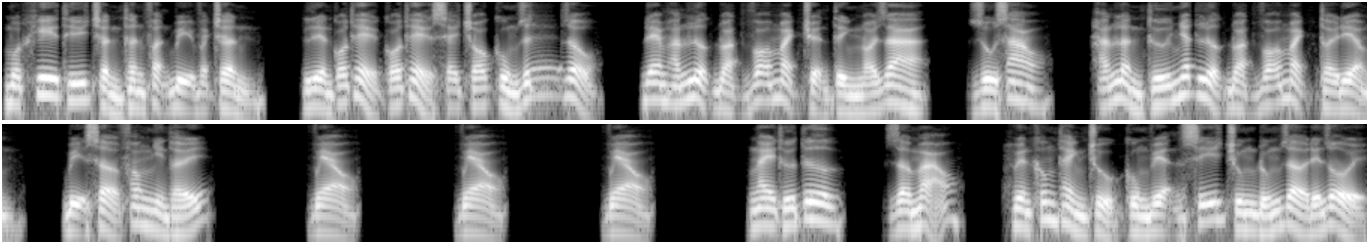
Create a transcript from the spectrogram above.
một khi thí trần thân phận bị vạch trần, liền có thể có thể sẽ cho cùng rất dậu, đem hắn lược đoạt võ mạch chuyện tình nói ra, dù sao, hắn lần thứ nhất lược đoạt võ mạch thời điểm, bị sở phong nhìn thấy. Vèo, vèo, vèo. Ngày thứ tư, giờ mão, huyền không thành chủ cùng viện sĩ chúng đúng giờ đến rồi.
